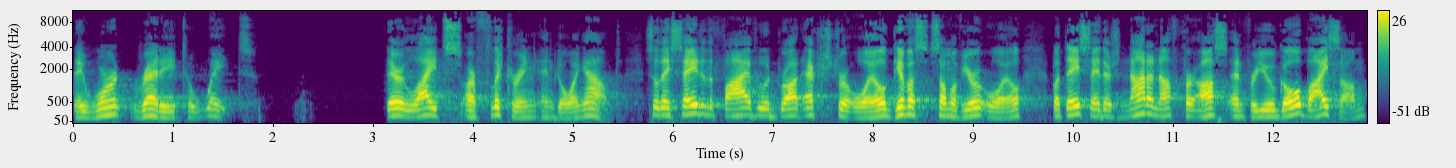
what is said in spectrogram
They weren't ready to wait. Their lights are flickering and going out. So they say to the five who had brought extra oil, give us some of your oil. But they say there's not enough for us and for you. Go buy some,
